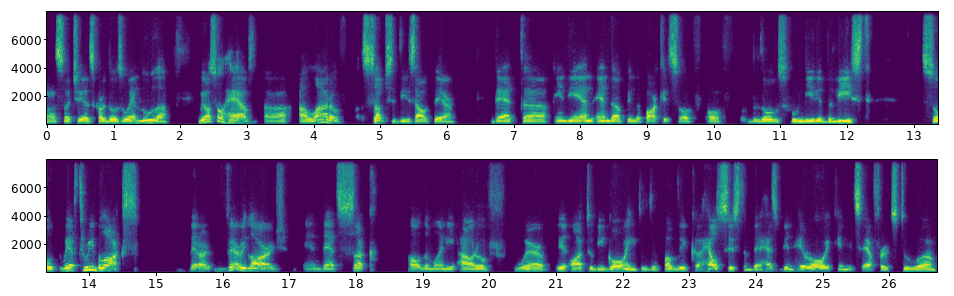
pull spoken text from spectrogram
uh such as Cardoso and Lula. We also have uh, a lot of subsidies out there that uh, in the end end up in the pockets of, of those who need it the least. So we have three blocks that are very large and that suck all the money out of where it ought to be going to the public uh, health system that has been heroic in its efforts to um,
